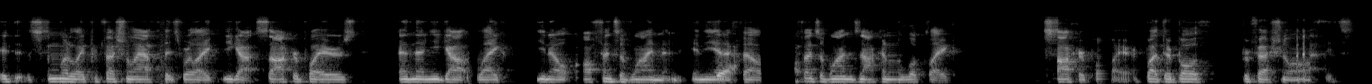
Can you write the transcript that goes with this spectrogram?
It's similar to like professional athletes, where like you got soccer players, and then you got like you know offensive linemen in the Yeah. NFL. Offensive lineman's not going to look like soccer player, but they're both professional athletes.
